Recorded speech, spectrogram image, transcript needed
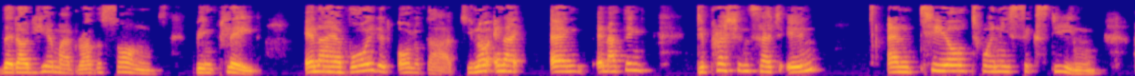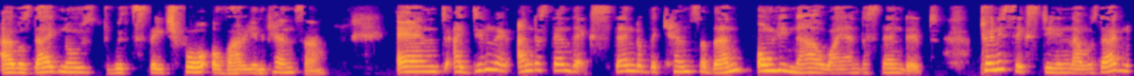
that I'd hear my brother's songs being played. And I mm. avoided all of that, you know, and I, and, and I think depression set in until 2016, I was diagnosed with stage four ovarian cancer. And I didn't understand the extent of the cancer then. Only now I understand it. 2016, I was diagnosed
